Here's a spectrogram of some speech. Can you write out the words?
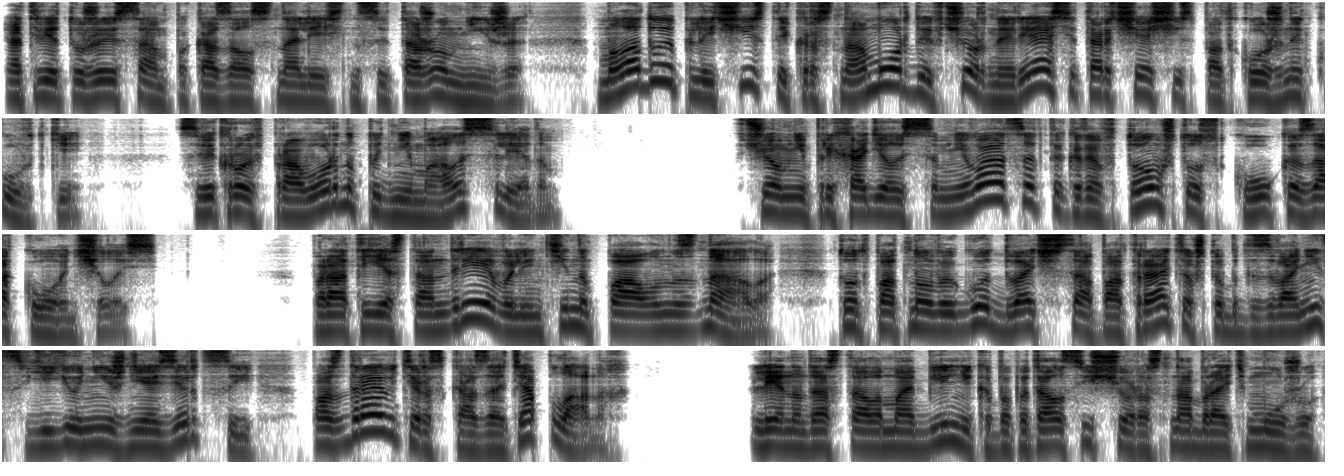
Ответ уже и сам показался на лестнице этажом ниже. Молодой, плечистый, красномордый, в черной рясе, торчащий из-под кожаной куртки. Свекровь проворно поднималась следом. В чем не приходилось сомневаться, так это в том, что скука закончилась. Про отъезд Андрея Валентина Павловна знала. Тот под Новый год два часа потратил, чтобы дозвониться в ее Нижние Озерцы, поздравить и рассказать о планах. Лена достала мобильник и попыталась еще раз набрать мужу,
